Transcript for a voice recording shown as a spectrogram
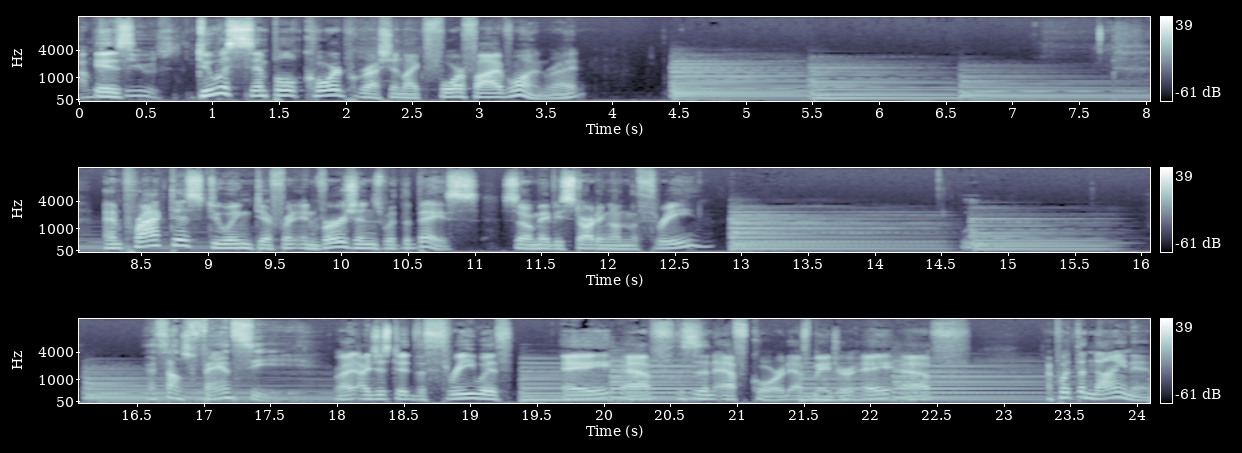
I'm is confused. do a simple chord progression like four, five, one, right? And practice doing different inversions with the bass. So maybe starting on the three, That sounds fancy. Right? I just did the three with A, F. This is an F chord, F major, A, F. I put the nine in.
